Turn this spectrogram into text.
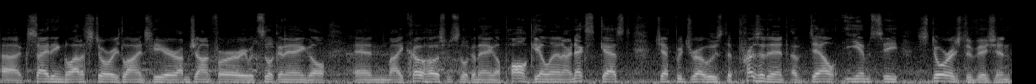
Uh, exciting, a lot of storylines here. I'm John Furrier with SiliconANGLE, and my co-host with SiliconANGLE, Paul Gillen. Our next guest, Jeff Boudreau, who's the president of Dell EMC Storage Division.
